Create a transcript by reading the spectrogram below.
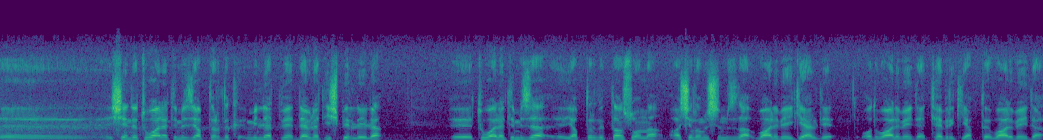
Ee, şimdi tuvaletimizi yaptırdık millet ve devlet işbirliğiyle. Ee, tuvaletimize e, yaptırdıktan sonra açılışımızda Vali Bey geldi. O da Vali Bey de tebrik yaptı. Vali Bey de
